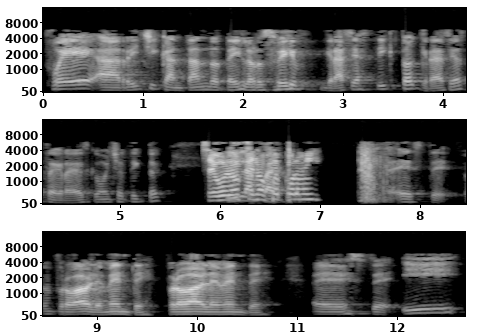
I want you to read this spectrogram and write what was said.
fue a Richie cantando Taylor Swift. Gracias, TikTok. Gracias, te agradezco mucho, TikTok. Seguro que no fue por mí. Este, probablemente, probablemente. Este, y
